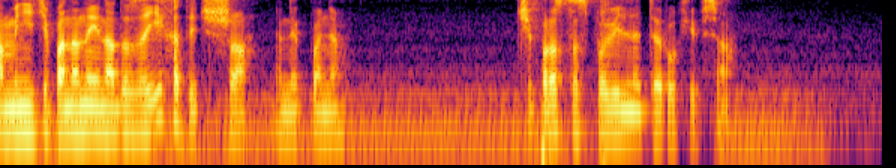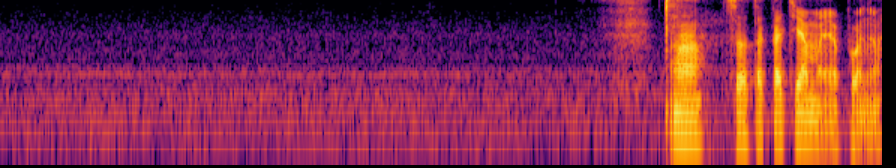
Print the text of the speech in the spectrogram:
А мені, типа, на неї треба заїхати, чи що? Я не поняв. Чи просто сповільнити рух і все. А, це така тема, я поняв.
